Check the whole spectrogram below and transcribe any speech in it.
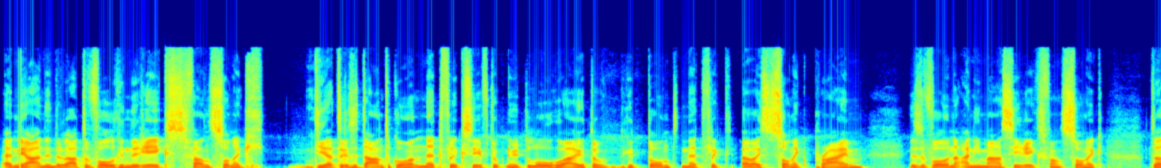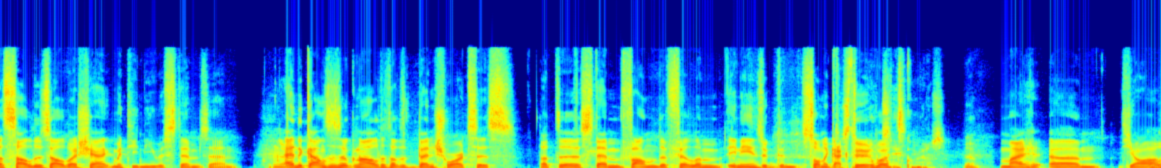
En ja, en inderdaad, de volgende reeks van Sonic die dat er zit aan te komen. Want Netflix heeft ook nu het logo aangetoond. Netflix, het? Sonic Prime is de volgende animatiereeks van Sonic. Dat zal dus al waarschijnlijk met die nieuwe stem zijn. Ja. En de kans is ook nog altijd dat het Ben Schwartz is. Dat de stem van de film ineens ook de Sonic-acteur wordt. Maar ehm, ja?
